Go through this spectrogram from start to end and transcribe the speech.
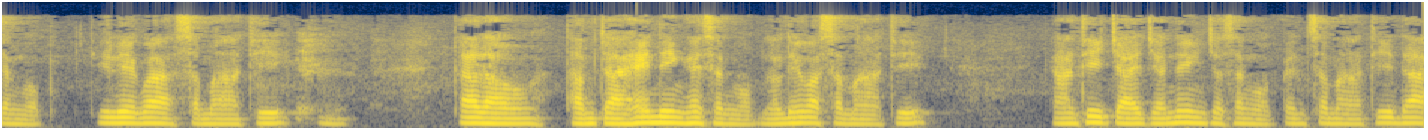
สงบที่เรียกว่าสมาธิ ถ้าเราทำใจให้นิ่งให้สงบ เราเรียกว่าสมาธิ การที่ใจจะนิ่งจะสงบเป็นสมาธิได้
